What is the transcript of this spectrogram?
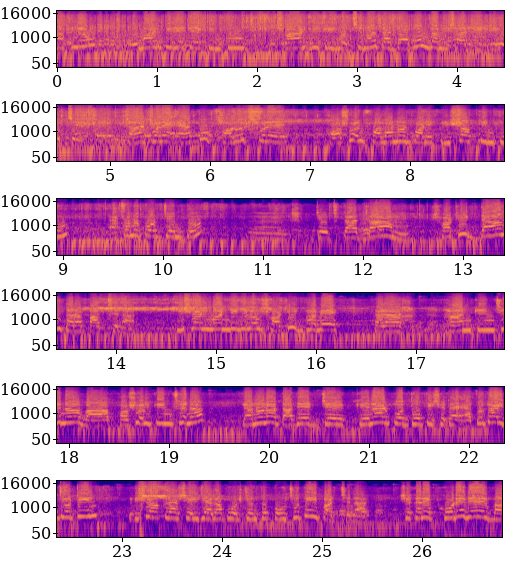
থাকলেও এমআরপি রেটে কিন্তু সার বিক্রি হচ্ছে না তার ডবল দামে সার বিক্রি হচ্ছে। তার ফলে এত খরচ করে ফসল ফলানোর পরে কৃষক কিন্তু এখনও পর্যন্ত যে তার দাম, সঠিক দাম তারা পাচ্ছে না। কিষাণ মান্ডিগুলো সঠিকভাবে তারা ধান কিনছে না বা ফসল কিনছে না, কেননা তাদের যে কেনার পদ্ধতি সেটা এতটাই জটিল, কৃষকরা সেই জায়গা পর্যন্ত পৌঁছতেই পারছে না। সেখানে ফোরেদের বা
